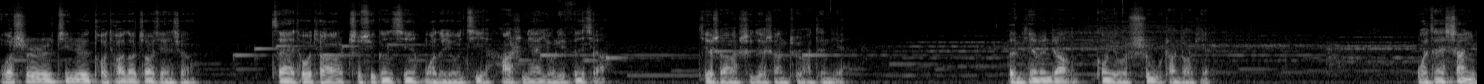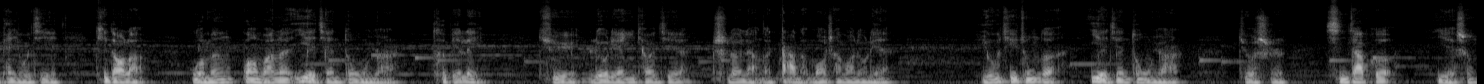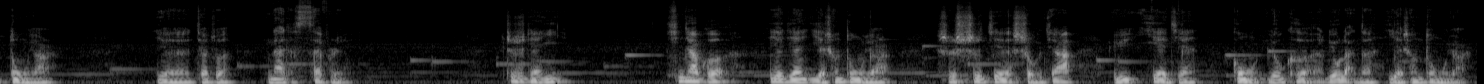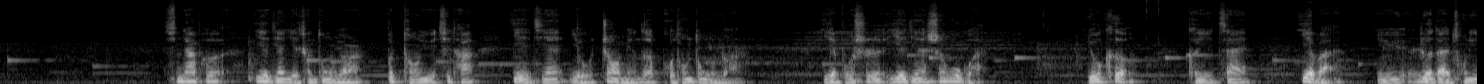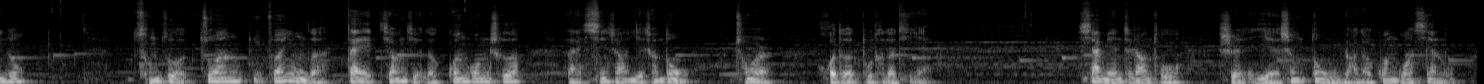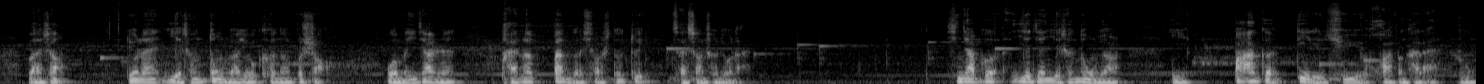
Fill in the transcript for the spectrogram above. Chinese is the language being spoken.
我是今日头条的赵先生，在头条持续更新我的游记，二十年游历分享，介绍世界上主要景点。本篇文章共有十五张照片。我在上一篇游记提到了，我们逛完了夜间动物园，特别累，去榴莲一条街吃了两个大的猫山王榴莲。游记中的夜间动物园就是新加坡。野生动物园也叫做 Night Safari。知识点一：新加坡夜间野生动物园是世界首家于夜间供游客浏览的野生动物园。新加坡夜间野生动物园不同于其他夜间有照明的普通动物园，也不是夜间生物馆。游客可以在夜晚。于热带丛林中，乘坐专专用的带讲解的观光车来欣赏野生动物，从而获得独特的体验。下面这张图是野生动物园的观光线路。晚上，浏览野生动物园游客呢不少，我们一家人排了半个小时的队才上车浏览。新加坡夜间野生动物园以八个地理区域划分开来，如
